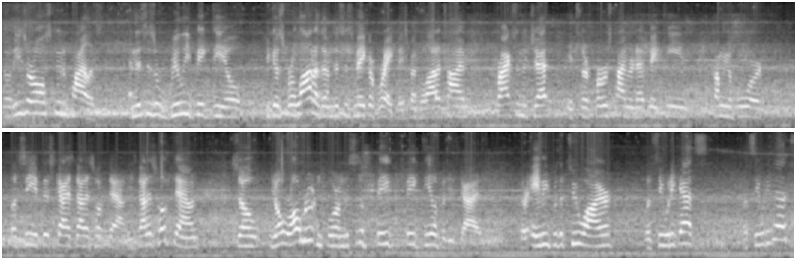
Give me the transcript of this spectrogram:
So these are all student pilots, and this is a really big deal because for a lot of them, this is make or break. They spent a lot of time practicing the jet. It's their first time in an F-18 coming aboard. Let's see if this guy's got his hook down. He's got his hook down, so you know we're all rooting for him. This is a big, big deal for these guys. They're aiming for the two wire. Let's see what he gets. Let's see what he gets. He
